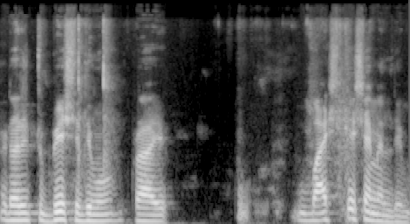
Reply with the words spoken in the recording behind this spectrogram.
এটার একটু বেশি দিব প্রায় বাইশ তেইশ এম এল দিব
